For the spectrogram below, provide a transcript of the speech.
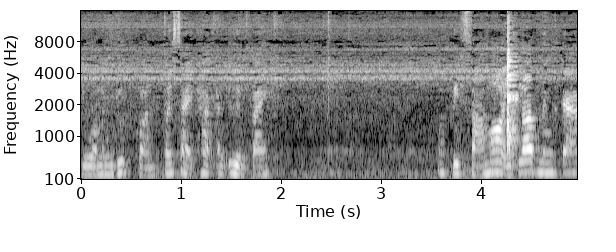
บัวมันยุบก่อนค่อยใส่ผักอันอื่นไป มาปิดฝาหม้ออีกรอบหนึ่งจ้า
